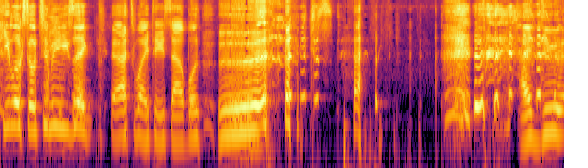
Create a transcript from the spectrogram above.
He looks up to me. He's like, that's why I taste apples. Just I do.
